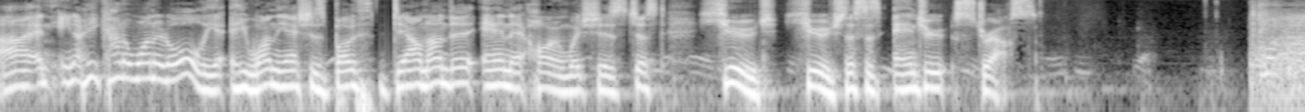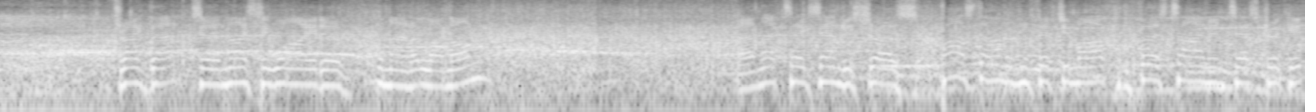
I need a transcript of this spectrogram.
Uh, and, you know, he kind of won it all. He, he won the Ashes both down under and at home, which is just huge, huge. This is Andrew Strauss. Drag that uh, nicely wide of the man at long on. And that takes Andrew Strauss past the 150 mark for the first time in Test cricket.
